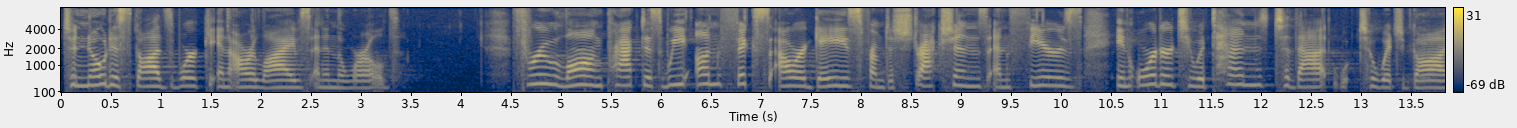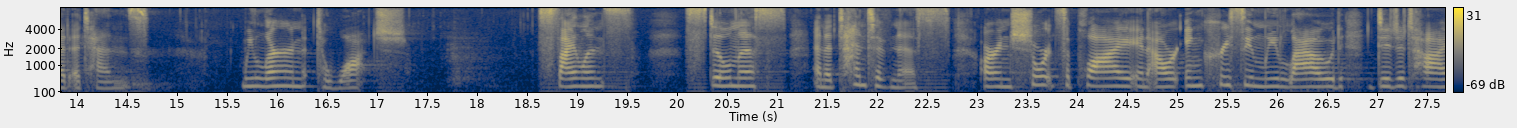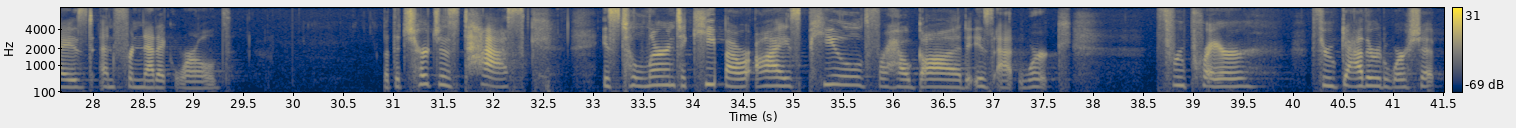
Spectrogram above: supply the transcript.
to notice God's work in our lives and in the world. Through long practice, we unfix our gaze from distractions and fears in order to attend to that to which God attends. We learn to watch. Silence, stillness, and attentiveness are in short supply in our increasingly loud, digitized, and frenetic world. But the church's task is to learn to keep our eyes peeled for how God is at work through prayer, through gathered worship,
